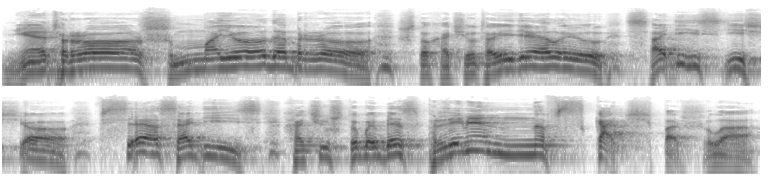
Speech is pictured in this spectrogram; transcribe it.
«Не трожь, мое добро, что хочу, то и делаю. Садись еще, все садись, хочу, чтобы беспременно вскачь пошла.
